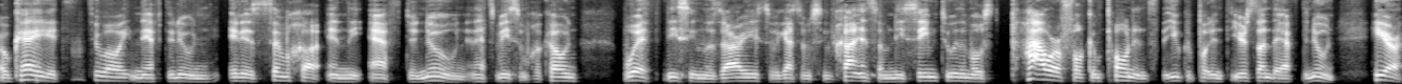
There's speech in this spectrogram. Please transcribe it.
Okay, it's 2.08 in the afternoon. It is Simcha in the afternoon, and that's me, Simcha Cohen, with Nisim Lazari. So we got some Simcha and some Nisim, two of the most powerful components that you could put into your Sunday afternoon here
